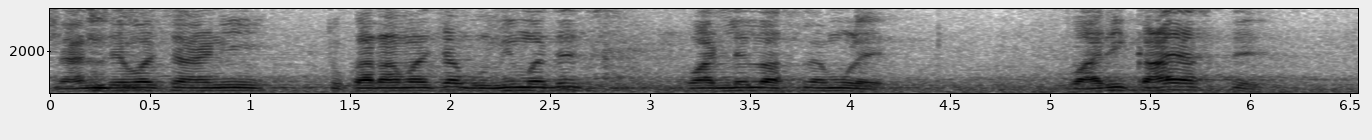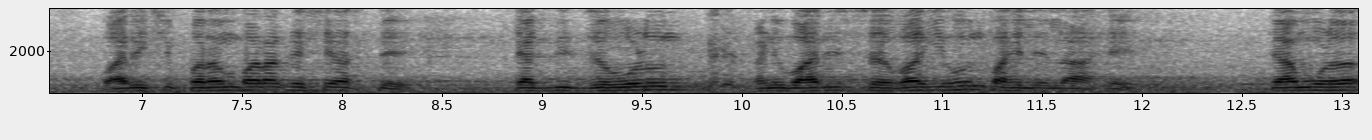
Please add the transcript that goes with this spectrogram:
ज्ञानदेवाच्या आणि तुकारामाच्या भूमीमध्येच वाढलेलो असल्यामुळे वारी काय असते वारीची परंपरा कशी असते हे अगदी जवळून आणि वारीत सहभागी होऊन पाहिलेलं आहे. त्यामुळं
